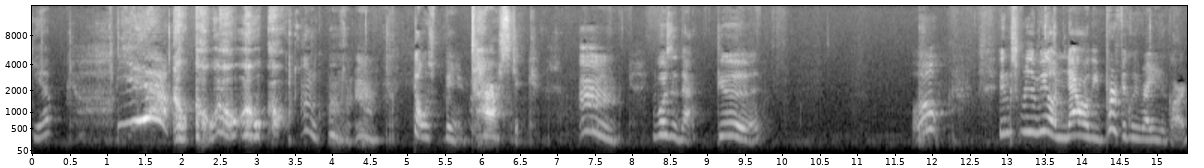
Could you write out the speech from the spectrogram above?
Yep. Yeah. Oh, oh, oh, mm. That was fantastic. Mmm. Wasn't that good? Oh. Thanks for the meal. Now I'll be perfectly ready to guard.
